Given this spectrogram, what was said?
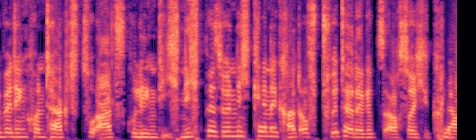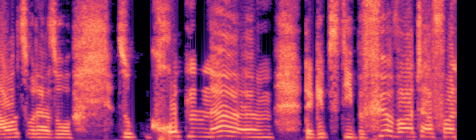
über den Kontakt zu Arztkollegen, die ich nicht persönlich kenne. Gerade auf Twitter, da gibt es auch solche Clouds oder so, so Gruppen. Ne? Ähm, da gibt es die Befürworter von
